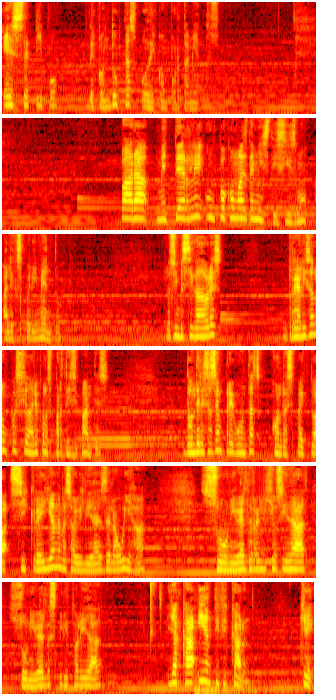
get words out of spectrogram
este tipo de conductas o de comportamientos. Para meterle un poco más de misticismo al experimento, los investigadores realizan un cuestionario con los participantes donde les hacen preguntas con respecto a si creían en las habilidades de la Ouija, su nivel de religiosidad, su nivel de espiritualidad, y acá identificaron que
